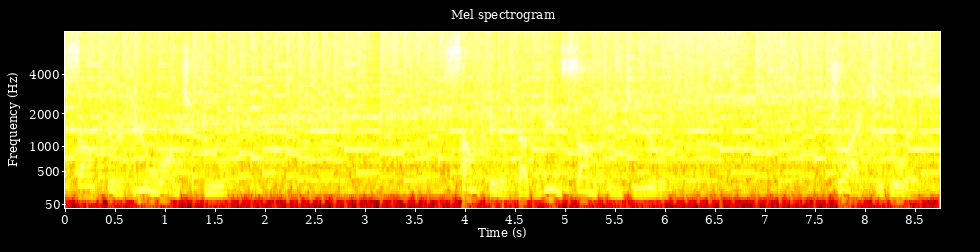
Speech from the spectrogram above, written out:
something you want to do, something that means something to you, try to do it.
